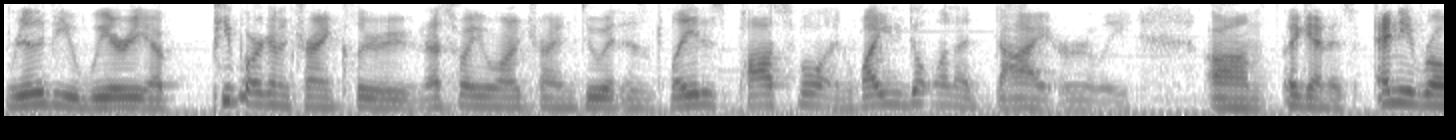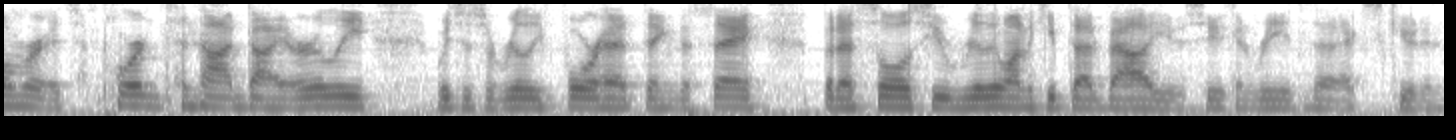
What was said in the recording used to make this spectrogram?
really be weary of people are going to try and clear you. And that's why you want to try and do it as late as possible and why you don't want to die early. Um, again, as any roamer, it's important to not die early, which is a really forehead thing to say. But as Solis, you really want to keep that value so you can read and execute and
